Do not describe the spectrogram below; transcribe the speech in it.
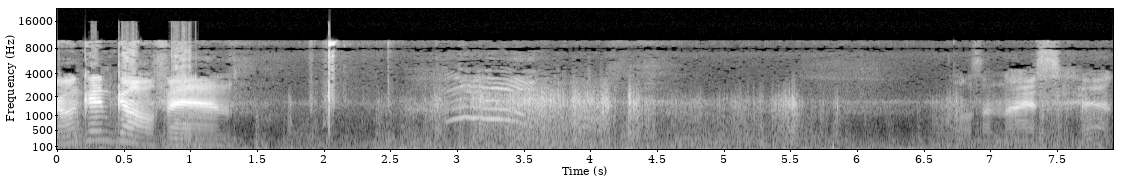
drunken golfing. That was a nice hit.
